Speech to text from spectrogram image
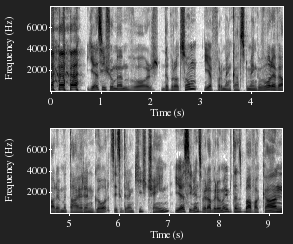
Ես հիշում եմ, որ դպրոցում, երբ որ մենք անցնում ենք որևէ արևմտահայերեն գործ, իսկ դրանք քիչ չէին, ես իրենց վերաբերում էի այտենց բավական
